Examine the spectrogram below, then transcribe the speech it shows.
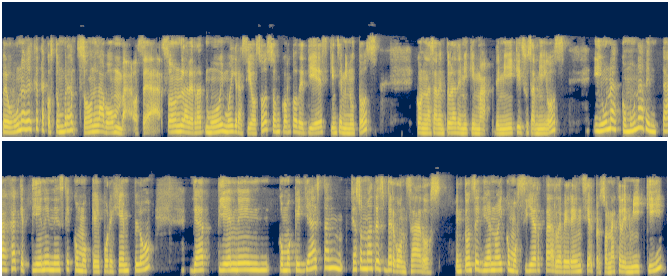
pero una vez que te acostumbran, son la bomba. O sea, son la verdad muy, muy graciosos. Son cortos de 10, 15 minutos con las aventuras de Mickey, de Mickey y sus amigos. Y una, como una ventaja que tienen es que como que, por ejemplo, ya tienen, como que ya están, ya son más desvergonzados. Entonces ya no hay como cierta reverencia al personaje de Mickey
